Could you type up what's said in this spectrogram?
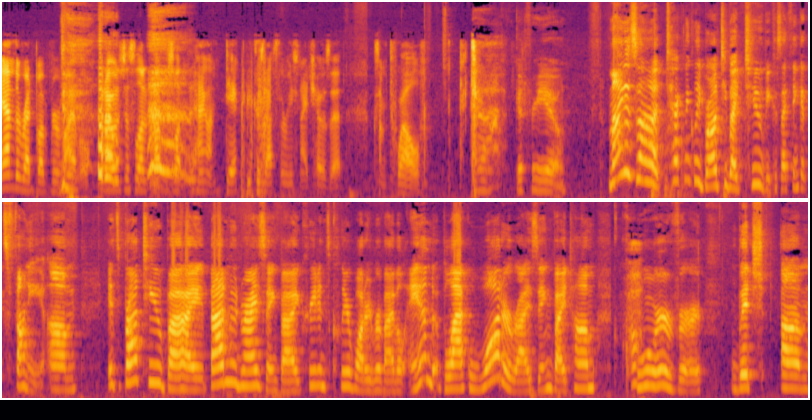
And the Redbud Revival. but I was just letting, I was letting it hang on Dick because that's the reason I chose it. Because I'm 12. Yeah, Good for you. Mine is uh technically brought to you by two because I think it's funny. Um, it's brought to you by Bad Moon Rising by Creedence Clearwater Revival and Black Water Rising by Tom Corver, which um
